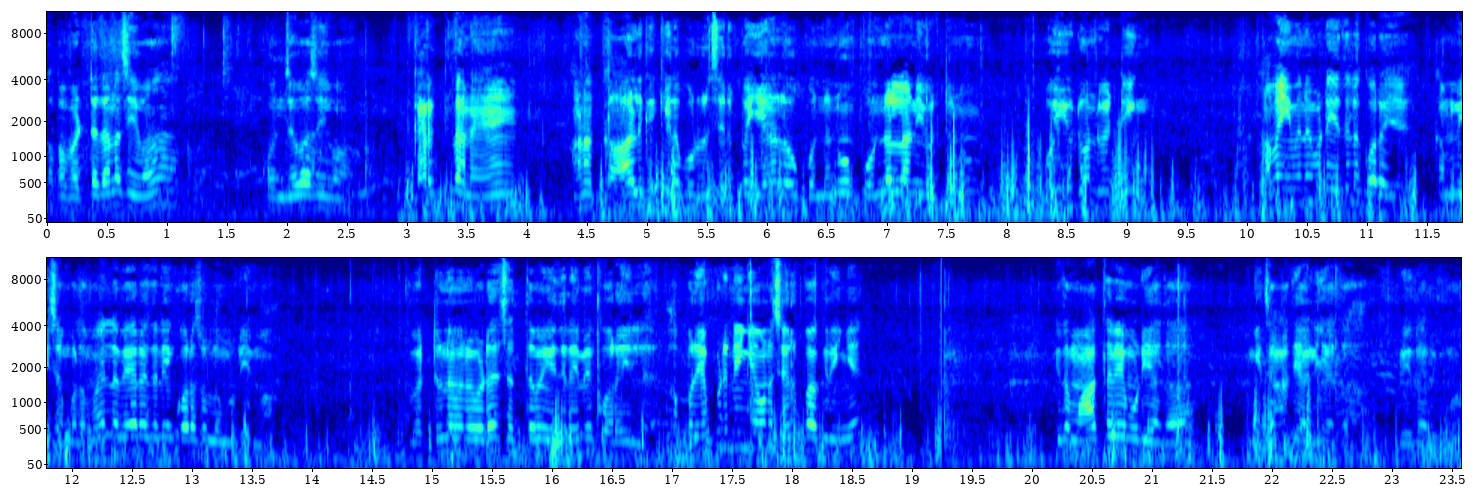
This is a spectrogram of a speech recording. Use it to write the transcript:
அப்போ வெட்ட தானே செய்வான்? கொஞ்சமாக செய்வான். கரெக்ட் தானே. ஆனால் காலுக்கு கீழே போடுற செருப்பை ஏன் லவ் பண்ணணும்? பொண்ணெல்லாம் நீ வெட்டணும். ஒய் யூ டோன்ட் வெட்டிங் அவன் இவனை விட எதில் குறைய? கம்மி சம்பளமா இல்லை வேறு எதுலேயும் குறை சொல்ல முடியுமா? வெட்டினவனை விட செத்தவன் எதுலேயுமே குறையில்ல. அப்புறம் எப்படி நீங்கள் அவனை செருப்பாக்குறீங்க? இதை மாற்றவே முடியாதா? இங்கே ஜாதி அழியாதா? இப்படி தான் இருக்குமா?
